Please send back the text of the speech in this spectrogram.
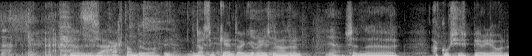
dat zaagt dan door. Dat is een kentering geweest na zijn, Ja. zijn eh, akoestische periode.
